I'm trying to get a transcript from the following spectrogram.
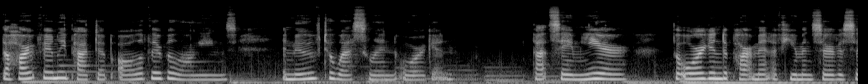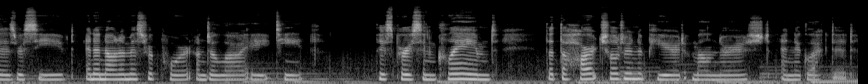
the Hart family packed up all of their belongings and moved to West Linn, Oregon. That same year, the Oregon Department of Human Services received an anonymous report on July 18th. This person claimed that the Hart children appeared malnourished and neglected.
